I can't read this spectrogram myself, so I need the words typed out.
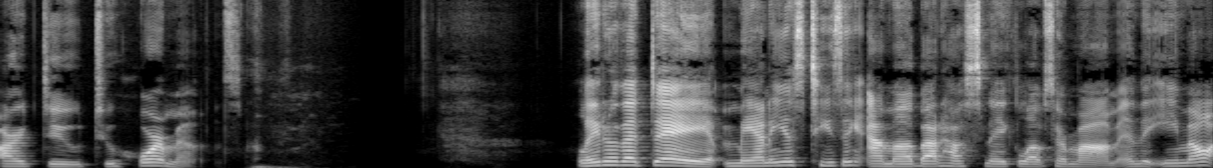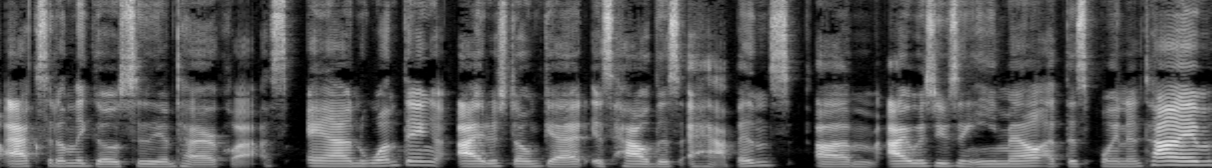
are due to hormones. Later that day, Manny is teasing Emma about how Snake loves her mom, and the email accidentally goes to the entire class. And one thing I just don't get is how this happens. Um, I was using email at this point in time,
